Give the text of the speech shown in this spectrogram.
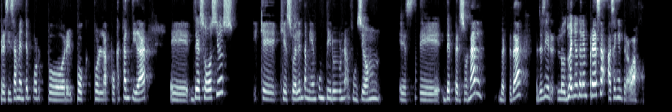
precisamente por, por, el po por la poca cantidad eh, de socios que, que, suelen también cumplir una función este, de personal, ¿verdad? Es decir, los dueños de la empresa hacen el trabajo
